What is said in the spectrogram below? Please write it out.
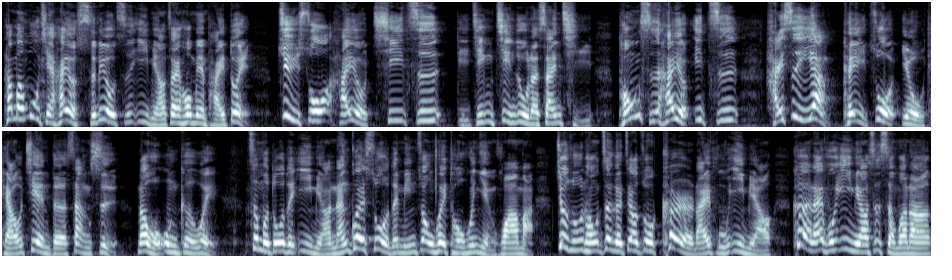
他们目前还有十六支疫苗在后面排队。据说还有七支已经进入了三期，同时还有一支还是一样可以做有条件的上市。那我问各位，这么多的疫苗，难怪所有的民众会头昏眼花嘛？就如同这个叫做克尔莱福疫苗，克尔来福疫苗是什么呢？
